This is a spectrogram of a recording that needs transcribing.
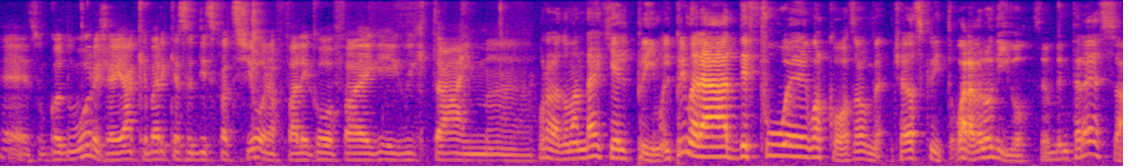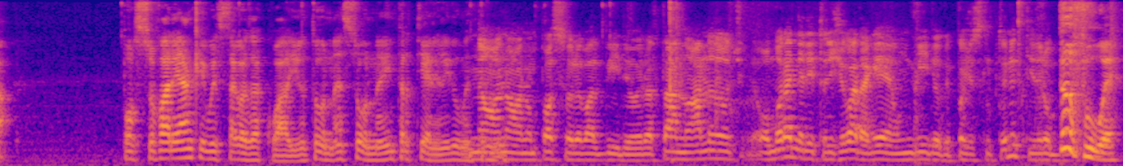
Eh, su God of War c'hai anche parecchia soddisfazione a fare le cose, fare i quick time. Ora la domanda è chi è il primo. Il primo era Defue qualcosa, vabbè, c'era scritto. Guarda, ve lo dico, se vi interessa posso fare anche questa cosa qua. Io torna, torna, intrattienili tu No, io- no, non posso levare il video. In realtà hanno, hanno, o Morandi ha detto, dice guarda che è un video che poi c'è scritto nel titolo. Defue.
